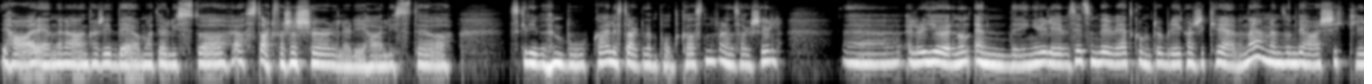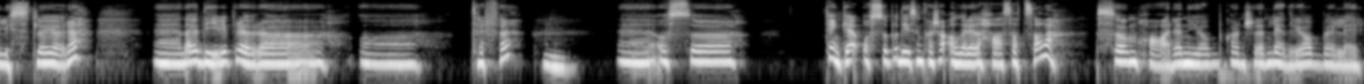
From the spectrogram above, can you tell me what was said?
de har en eller annen kanskje idé om at de har lyst til å ja, starte for seg sjøl, eller de har lyst til å skrive den boka, eller starte den podkasten, for den saks skyld. Eh, eller gjøre noen endringer i livet sitt som de vet kommer til å bli kanskje krevende, men som de har skikkelig lyst til å gjøre. Eh, det er jo de vi prøver å, å treffe. Mm. Eh, og så tenker jeg også på de som kanskje allerede har satsa, da. Som har en jobb, kanskje en lederjobb, eller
